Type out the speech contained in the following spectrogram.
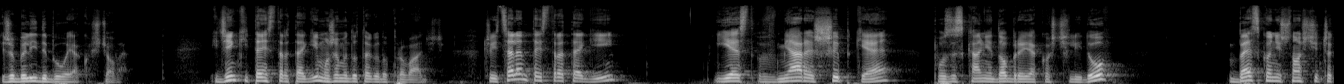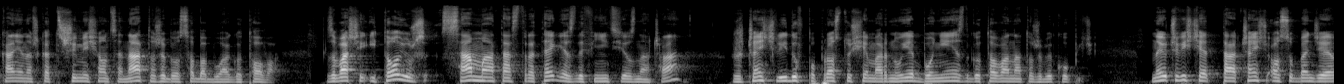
i żeby lidy były jakościowe. I dzięki tej strategii możemy do tego doprowadzić. Czyli celem tej strategii jest w miarę szybkie pozyskanie dobrej jakości lidów, bez konieczności czekania na przykład 3 miesiące na to, żeby osoba była gotowa. Zobaczcie, i to już sama ta strategia z definicji oznacza, że część lidów po prostu się marnuje, bo nie jest gotowa na to, żeby kupić. No i oczywiście ta część osób będzie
